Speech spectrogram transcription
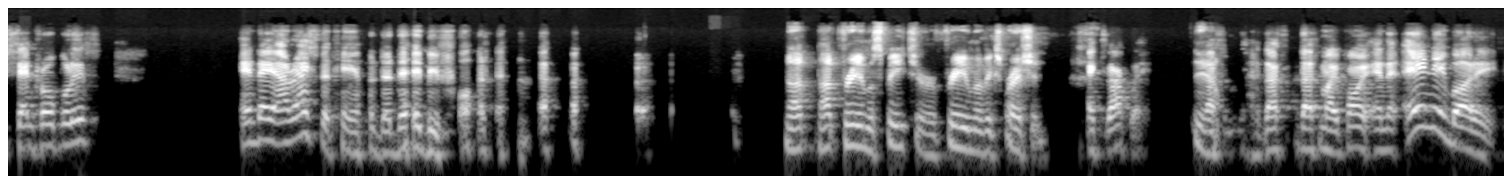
central police, and they arrested him the day before. not not freedom of speech or freedom of expression. Exactly. Yeah. That's that's, that's my point. And anybody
